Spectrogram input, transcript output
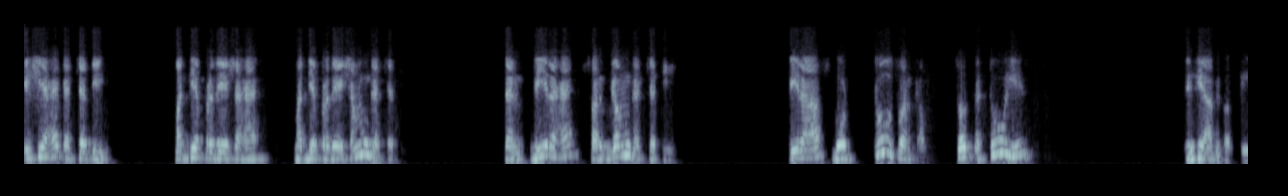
शिष्यः गच्छति। मध्यप्रदेशः, मध्यप्रदेशं गच्छति। देन् वीरः स्वर्गं गच्छति। viras go to swargam so the two is द्वितीया विभक्ति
